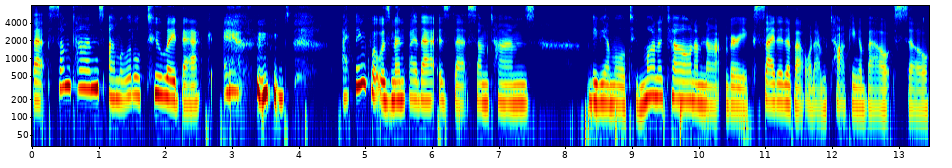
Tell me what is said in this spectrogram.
that sometimes I'm a little too laid back. And I think what was meant by that is that sometimes maybe I'm a little too monotone. I'm not very excited about what I'm talking about. So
